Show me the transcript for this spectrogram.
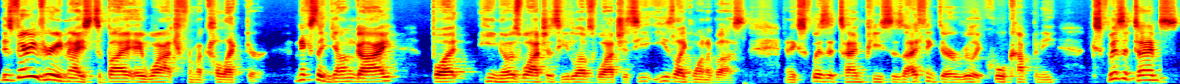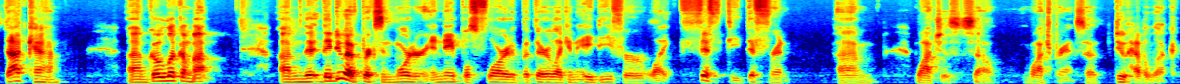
is very, very nice to buy a watch from a collector. Nick's a young guy, but he knows watches. He loves watches. He, he's like one of us. And Exquisite Timepieces, I think they're a really cool company. ExquisiteTimes.com. Um, go look them up. Um, they, they, do have bricks and mortar in Naples, Florida, but they're like an AD for like 50 different um, watches. So, watch brands. So, do have a look.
